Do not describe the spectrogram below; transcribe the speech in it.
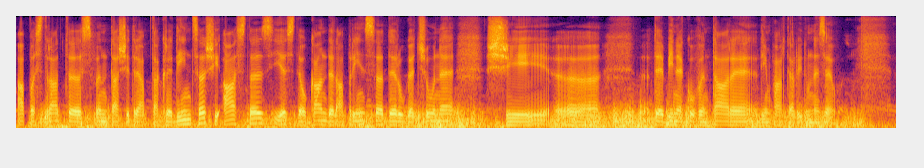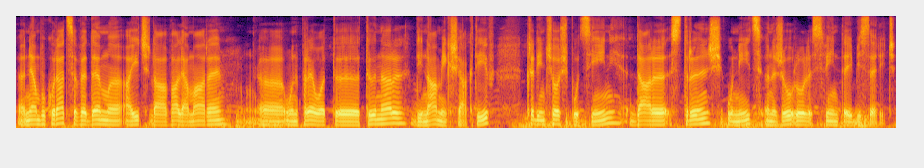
a păstrat uh, sfânta și dreapta credință și astăzi este o candelă aprinsă de rugăciune și uh, de binecuvântare din partea lui Dumnezeu. Ne-am bucurat să vedem uh, aici la Valea Mare uh, un preot uh, tânăr, dinamic și activ, credincioși puțini, dar strânși, uniți în jurul Sfintei Biserici.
